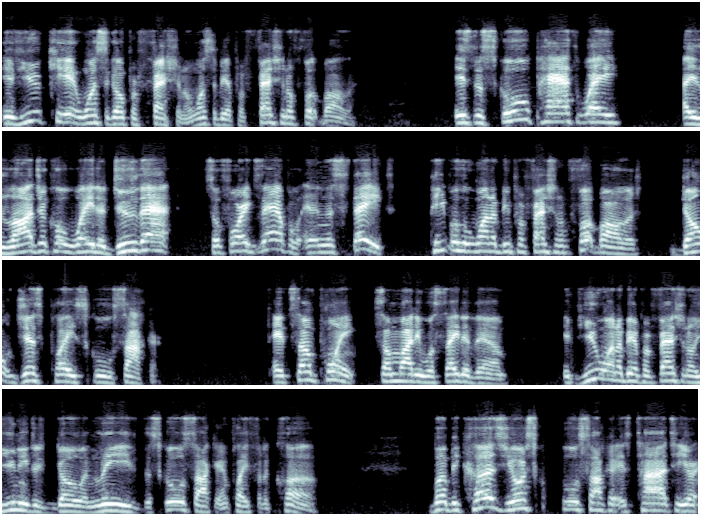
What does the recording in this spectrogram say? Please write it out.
if your kid wants to go professional wants to be a professional footballer is the school pathway a logical way to do that? So for example in the states people who want to be professional footballers don't just play school soccer. At some point somebody will say to them, if you want to be a professional, you need to go and leave the school soccer and play for the club. But because your school soccer is tied to your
